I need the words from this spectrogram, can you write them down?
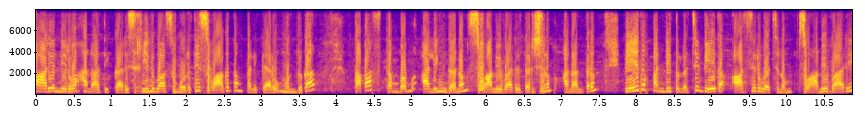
కార్యనిర్వహణాధికారి శ్రీనివాసమూర్తి స్వాగతం పలికారు. ముందుగా కపాస్తంభం అలింగనం స్వామివారి దర్శనం అనంతరం వేద పండితులచే వేద ఆశీర్వచనం స్వామివారి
